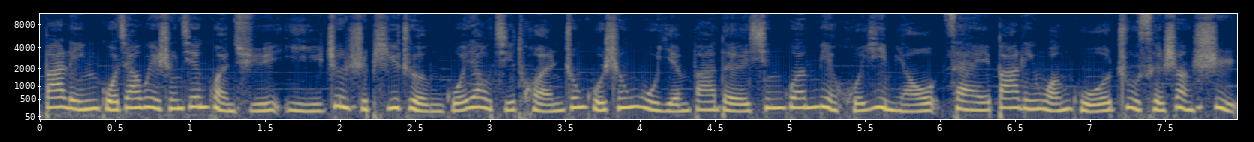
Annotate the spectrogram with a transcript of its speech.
巴林国家卫生监管局已正式批准国药集团中国生物研发的新冠灭活疫苗在巴林王国注册上市。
